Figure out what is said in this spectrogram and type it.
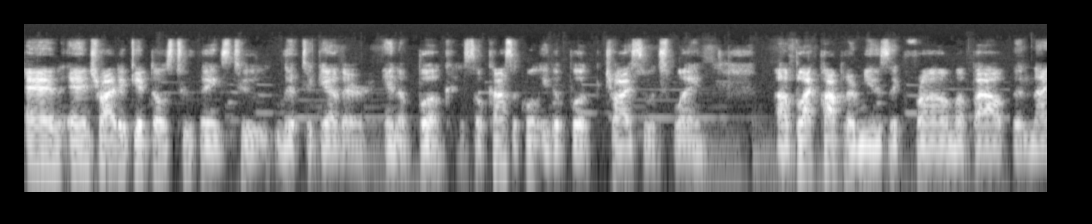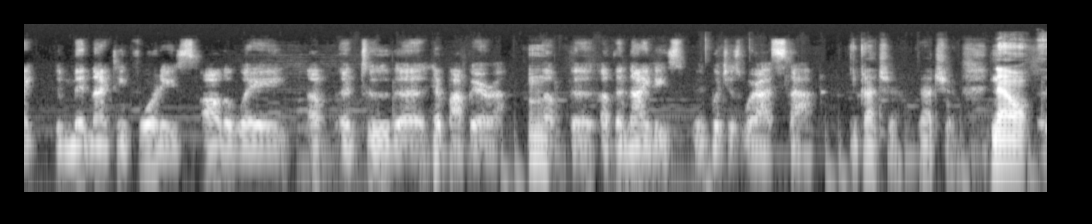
and and try to get those two things to live together in a book. So consequently, the book tries to explain uh, black popular music from about the night the mid 1940s all the way up into the hip hop era Mm. of the of the 90s, which is where I stopped. Gotcha, gotcha. Now, uh,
